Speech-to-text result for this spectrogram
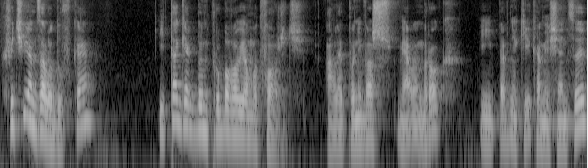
chwyciłem za lodówkę i tak jakbym próbował ją otworzyć. Ale ponieważ miałem rok i pewnie kilka miesięcy,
